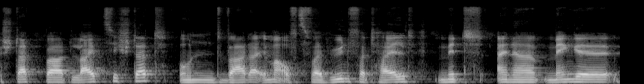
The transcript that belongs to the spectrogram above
Stadtbad Leipzig statt und war da immer auf zwei Bühnen verteilt mit einer Menge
